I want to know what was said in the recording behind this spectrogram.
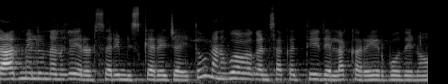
ಅದಾದಮೇಲೂ ನನಗೆ ಎರಡು ಸಾರಿ ಮಿಸ್ಕ್ಯಾರೇಜ್ ಆಯಿತು. ನನಗೂ ಅವಾಗ ಅನ್ಸಕತ್ತಿ ಇದೆಲ್ಲ ಕರೆ ಇರ್ಬೋದೇನೋ?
